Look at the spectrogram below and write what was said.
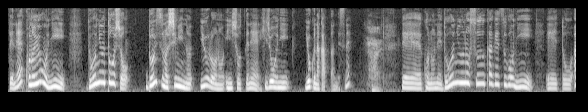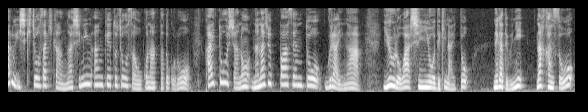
でねこのように導入当初ドイツの市民のユーロの印象ってね非常に良くなかったんですね。はいでこのね導入の数ヶ月後に、えーと、ある意識調査機関が市民アンケート調査を行ったところ回答者の70%ぐらいがユーロは信用できないとネガティブにな感想を、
